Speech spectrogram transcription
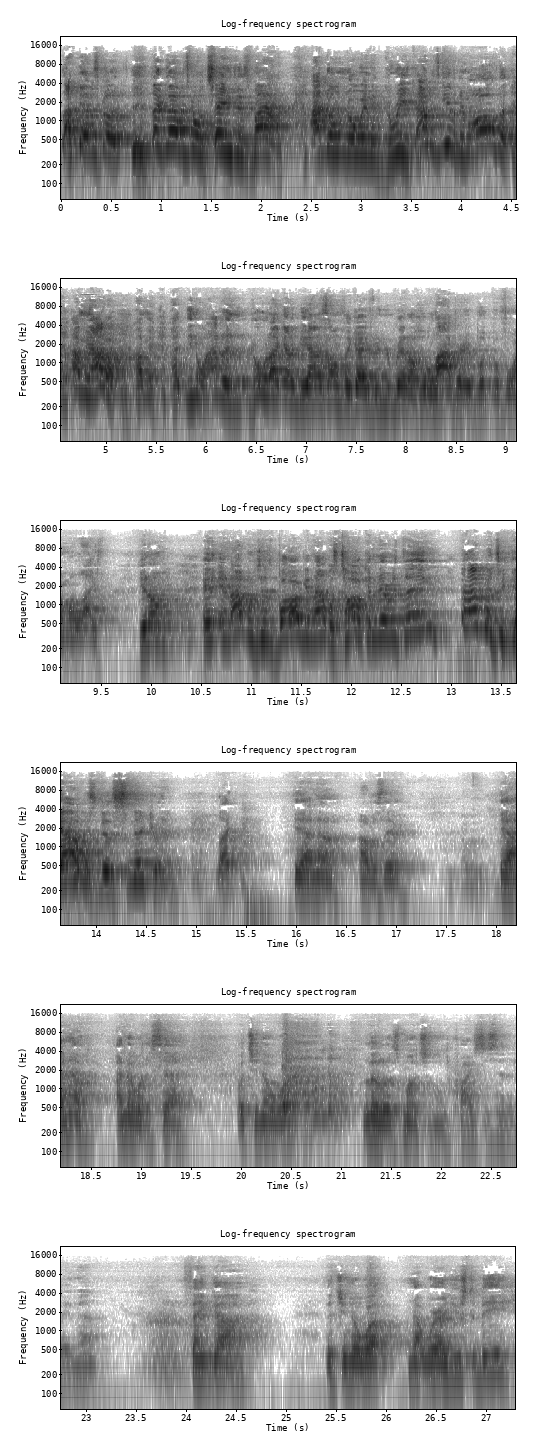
like that was going, like that was going to change his mind. I don't know any Greek. I was giving him all the. I mean, I don't. I mean, I, you know, I didn't. Lord, I got to be honest. I don't think I even read a whole library book before in my life. You know, and, and I was just bargaining. I was talking and everything, and I bet the guy was just snickering, like, Yeah, I know. I was there. Yeah, I know. I know what I said. But you know what? Little as much as when Christ is in it. Amen. Thank God that you know what? I'm not where I used to be.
